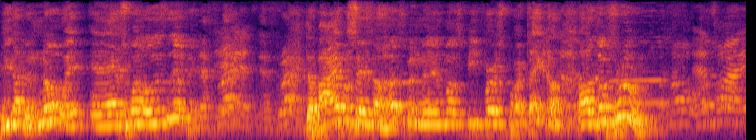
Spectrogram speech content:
you got to know it and as well as live it. That's right. That's right. The Bible says the husbandman must be first partaker of the fruit. That's right.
